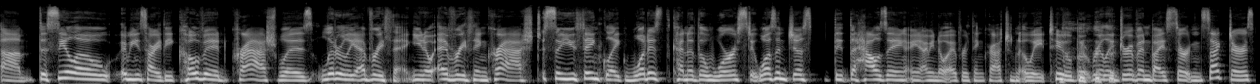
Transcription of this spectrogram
um, the CLO, I mean, sorry, the COVID crash was literally everything. You know, everything crashed. So you think like, what is kind of the worst? It wasn't just the, the housing. I mean, no, everything crashed in 08 too, but really driven by certain sectors.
